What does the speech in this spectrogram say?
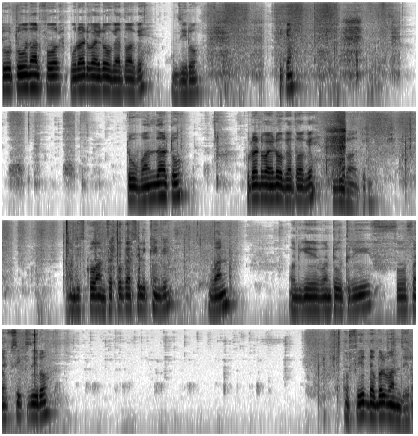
Two two are four पूरा डिवाइड हो गया तो आगे ज़ीरो। ठीक है? टू वन ज़ार टू पूरा डिवाइड हो गया तो आगे ज़ीरो आ जाएगा अब इसको आंसर को कैसे लिखेंगे? वन और ये one, two, three, four, five, six, zero. और फिर डबल वन ज़ीरो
